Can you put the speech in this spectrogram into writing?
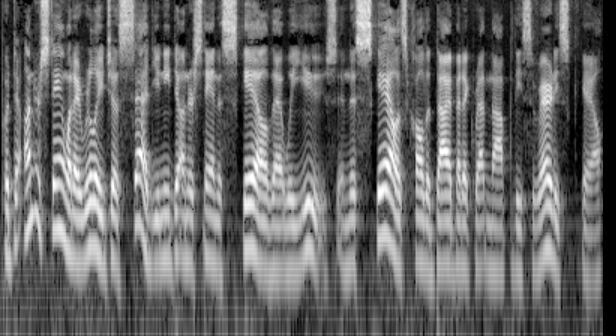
But to understand what I really just said, you need to understand the scale that we use. And this scale is called a diabetic retinopathy severity scale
